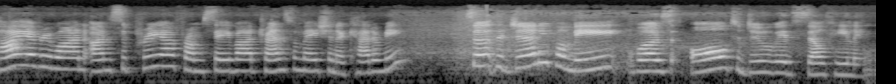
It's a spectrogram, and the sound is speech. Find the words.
Hi everyone, I'm Supriya from Seva Transformation Academy. So, the journey for me was all to do with self healing.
